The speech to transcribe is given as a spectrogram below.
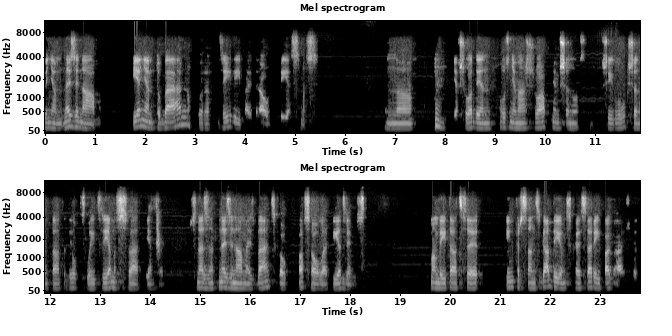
viņam nezināmu, ieņemtu bērnu, kura dzīvībai draud briesmas. Un, ja šodien uzņemās šo apņemšanos, šī lūkšana tā tad ilgs līdz Ziemassvētkiem, kad šis nezināmais bērns kaut kur pasaulē piedzimst. Man bija tāds interesants gadījums, ka es arī pagājušajā gadā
